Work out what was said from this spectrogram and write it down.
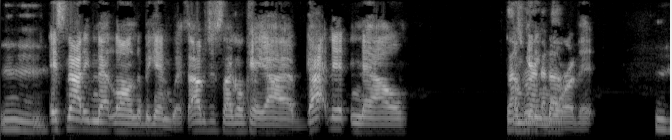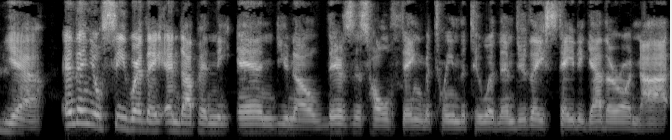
Mm. It's not even that long to begin with. I was just like, okay, I've gotten it, and now Let's I'm getting more of it. Mm-hmm. Yeah. And then you'll see where they end up in the end. You know, there's this whole thing between the two of them. Do they stay together or not?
